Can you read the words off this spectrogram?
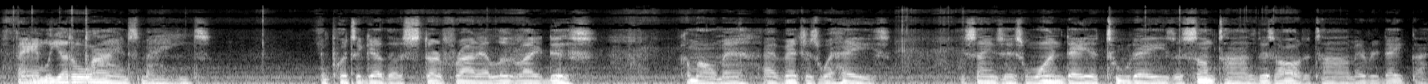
family of the lion's manes, and put together a stir fry that look like this. Come on, man. Adventures with Hayes. This ain't just one day or two days or sometimes this all the time, everyday thing.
